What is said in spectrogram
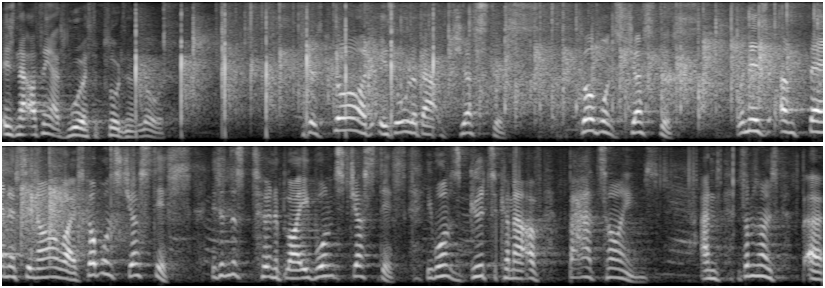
Isn't that? I think that's worth applauding the Lord. Because God is all about justice. God wants justice. When there's unfairness in our lives, God wants justice. He doesn't just turn a blind, eye, He wants justice. He wants good to come out of bad times. And sometimes uh,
